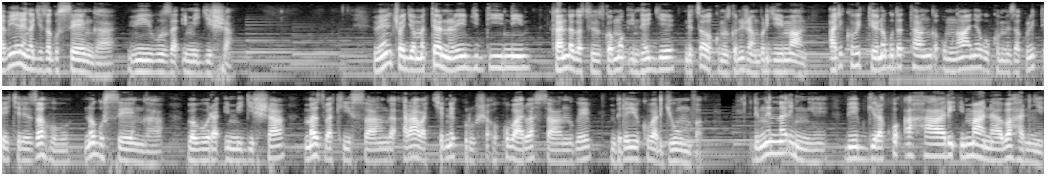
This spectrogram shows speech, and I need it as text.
Abirengagiza gusenga bibuza imigisha. Benshi bagira amateraniro y'iby'idini kandi agasubizwamo intege ndetse agakomezwa n'ijambo ry'imana. Ariko bitewe no kudatanga umwanya wo gukomeza kuritekerezaho no gusenga babura imigisha maze bakisanga ari abakene kurusha uko bari basanzwe mbere y'uko baryumva. Rimwe na rimwe bibwira ko ahari imana yabahannye.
